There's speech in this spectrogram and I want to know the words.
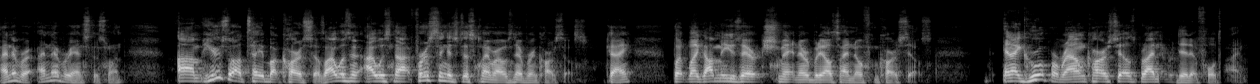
I never, I never answered this one. Um, here's what I'll tell you about car sales. I wasn't, I was not. First thing is disclaimer: I was never in car sales. Okay, but like I'm gonna use Eric Schmidt and everybody else I know from car sales. And I grew up around car sales, but I never did it full time.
